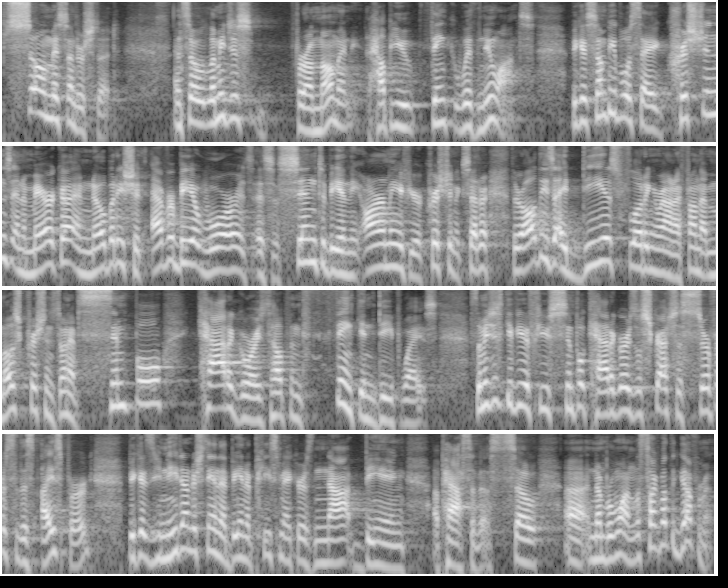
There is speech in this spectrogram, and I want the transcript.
so misunderstood. And so let me just, for a moment, help you think with nuance. Because some people say Christians in America and nobody should ever be at war. It's, it's, a sin to be in the army if you're a Christian, etc. There are all these ideas floating around. I found that most Christians don't have simple categories to help them think in deep ways. So let me just give you a few simple categories. We'll scratch the surface of this iceberg because you need to understand that being a peacemaker is not being a pacifist. So, uh, number one, let's talk about the government.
